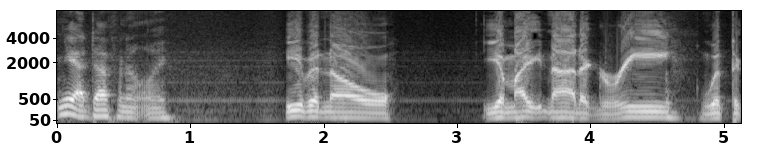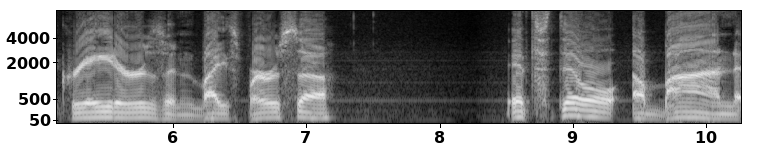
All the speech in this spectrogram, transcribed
Yeah, definitely. Even though you might not agree with the creators and vice versa, it's still a bond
